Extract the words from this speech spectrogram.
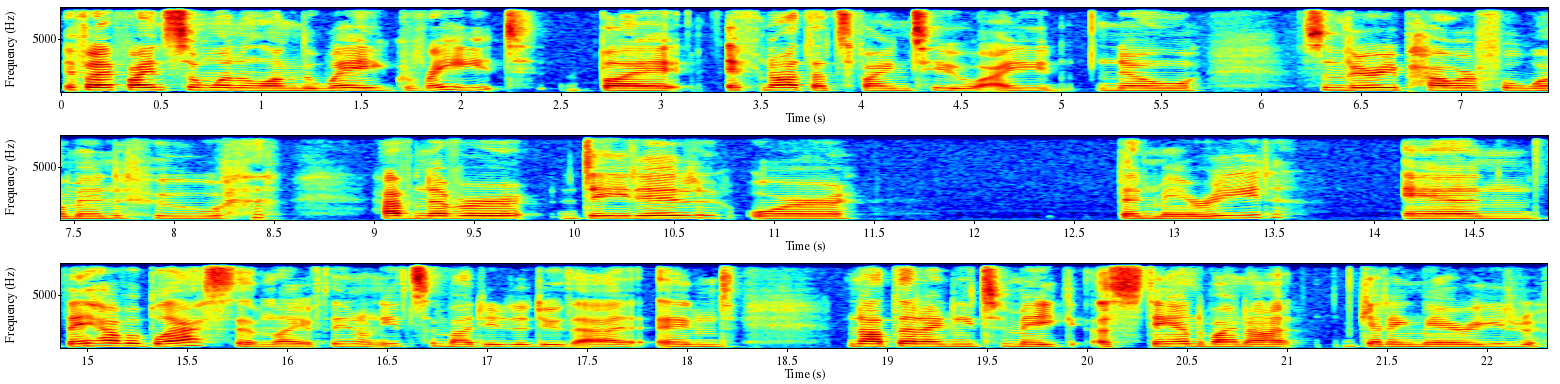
if I find someone along the way, great. But if not, that's fine too. I know some very powerful women who have never dated or been married and they have a blast in life. They don't need somebody to do that. And not that I need to make a stand by not getting married,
